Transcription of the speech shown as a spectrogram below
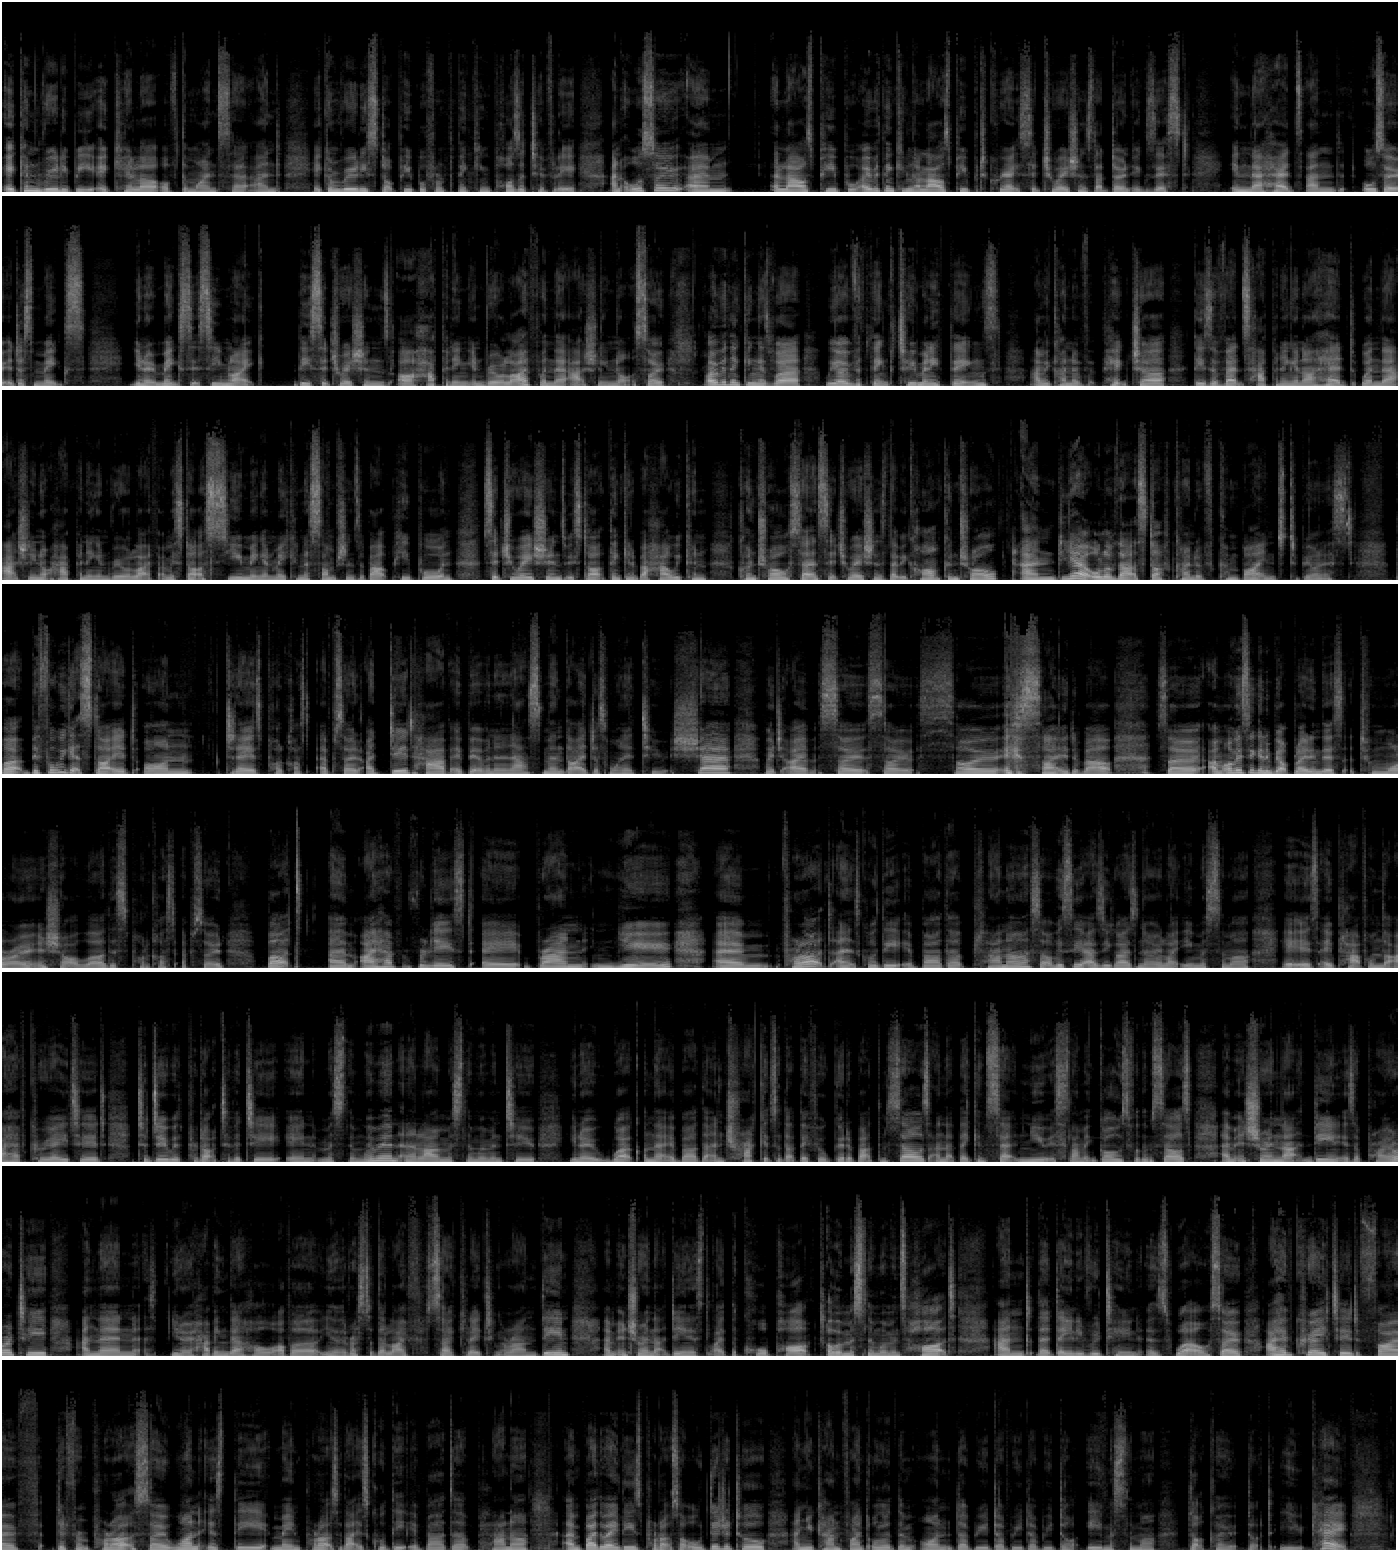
it can really be a killer of the mindset and it can really stop people from thinking positively and also um, allows people overthinking allows people to create situations that don't exist in their heads and also it just makes you know makes it seem like these situations are happening in real life when they're actually not. So, overthinking is where we overthink too many things and we kind of picture these events happening in our head when they're actually not happening in real life. And we start assuming and making assumptions about people and situations. We start thinking about how we can control certain situations that we can't control. And yeah, all of that stuff kind of combined, to be honest. But before we get started on today's podcast episode, I did have a bit of an announcement that I just wanted to share, which I am so, so, so excited about. So, I'm obviously going to be uploading this tomorrow, inshallah, this podcast episode. But um, I have released a brand new um, product and it's called the Ibadah Planner. So, obviously, as you guys know, like eMuslimah, it is a platform that I have created to do with productivity in Muslim women and allowing Muslim women to, you know, work on their Ibadah and track it so that they feel good about themselves and that they can set new Islamic goals for themselves, um, ensuring that deen is a priority and then, you know, having their whole other, you know, the rest of their life circulating around around deen, um, ensuring that deen is like the core part of a Muslim woman's heart and their daily routine as well. So I have created five different products. So one is the main product, so that is called the Ibadah Planner. And um, by the way, these products are all digital and you can find all of them on www.emuslimah.co.uk.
